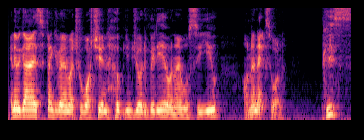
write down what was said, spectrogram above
Anyway, guys, thank you very much for watching. Hope you enjoyed the video, and I will see you on the next one. Peace!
